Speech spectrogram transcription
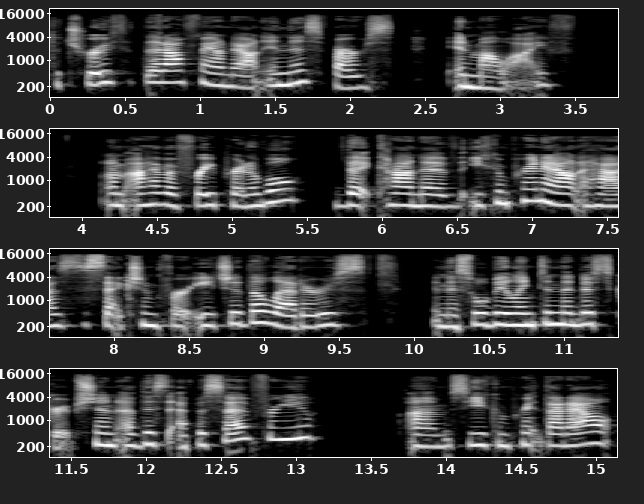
the truth that I found out in this verse in my life? Um, I have a free printable that kind of that you can print out. It has the section for each of the letters, and this will be linked in the description of this episode for you. Um, so you can print that out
